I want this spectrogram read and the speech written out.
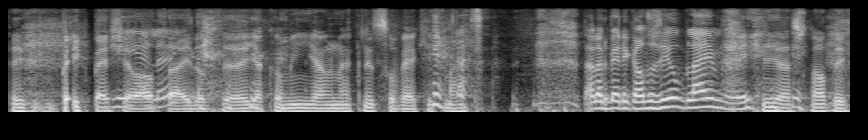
ik pest je altijd dat Jacomien jouw knutselwerkjes maakt. nou, daar ben ik altijd heel blij mee. ja, snap ik.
